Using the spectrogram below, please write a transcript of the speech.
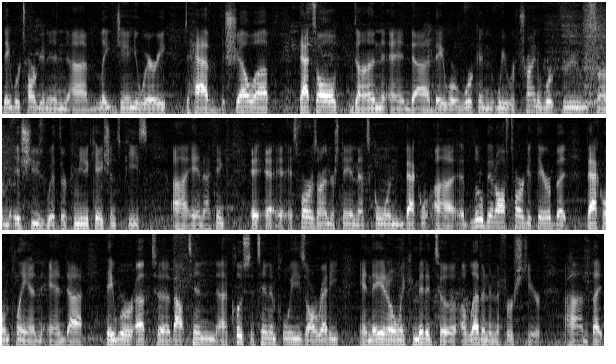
They were targeting um, late January to have the shell up that's all done and uh, they were working, we were trying to work through some issues with their communications piece uh, and I think as far as I understand that's going back uh, a little bit off target there but back on plan and uh, they were up to about 10, uh, close to 10 employees already and they had only committed to 11 in the first year. Um, but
